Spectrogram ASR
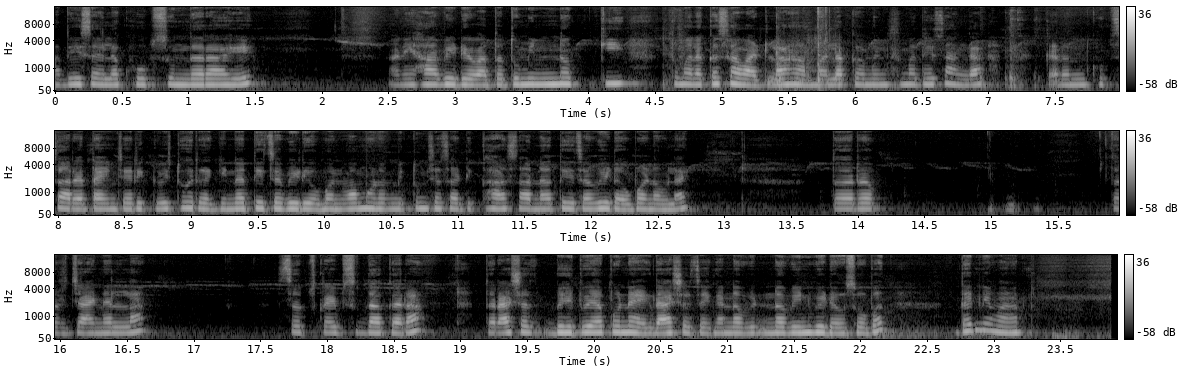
दिसायला खूप सुंदर आहे. आणि हा व्हिडिओ आता तुम्ही नक्की तुम्हाला कसा वाटला हा मला कमेंट्समध्ये सांगा. कारण खूप साऱ्या ताईंच्या रिक्वेस्ट होत्या की नथीचा व्हिडिओ बनवा म्हणून मी तुमच्यासाठी खास हा नथीचा व्हिडिओ बनवला आहे तर तर चॅनलला सबस्क्राईबसुद्धा करा. तर अशाच भेटूया पुन्हा एकदा. अशाच एका नवीन नवीन व्हिडिओसोबत धन्यवाद.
